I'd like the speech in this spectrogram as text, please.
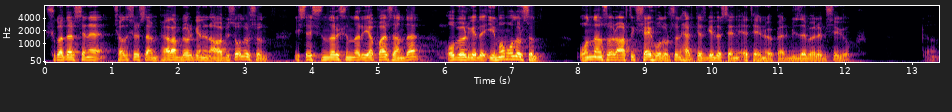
Şu kadar sene çalışırsan falan bölgenin abisi olursun. İşte şunları şunları yaparsan da o bölgede imam olursun. Ondan sonra artık şeyh olursun. Herkes gelir senin eteğini öper. Bizde böyle bir şey yok. Tamam.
